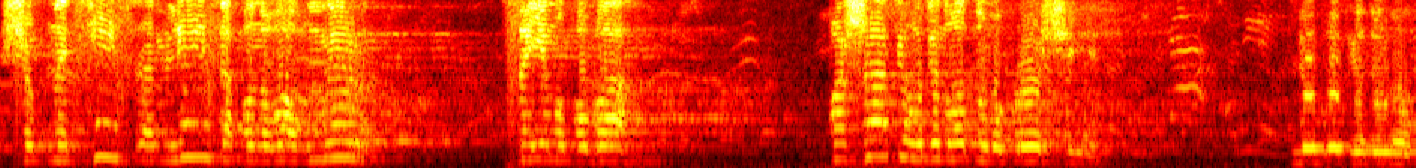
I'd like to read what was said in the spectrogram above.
щоб на цій землі запанував мир взаємоповага, бажати один одному прощення, любити один одного.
